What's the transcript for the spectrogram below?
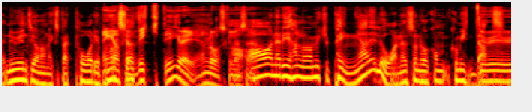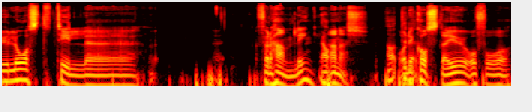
Eh, nu är inte jag någon expert på det på En ganska sätt. viktig grej ändå skulle jag säga. Ja, när det handlar om mycket pengar i lånet som du har kom, committat. Du är ju låst till eh, förhandling Ja. annars. ja, till Och det kostar ju att få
